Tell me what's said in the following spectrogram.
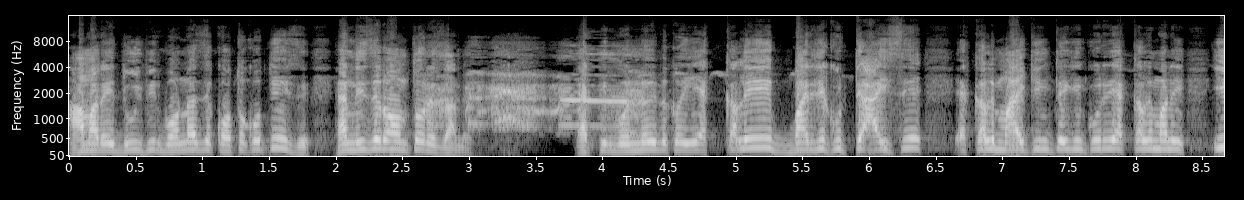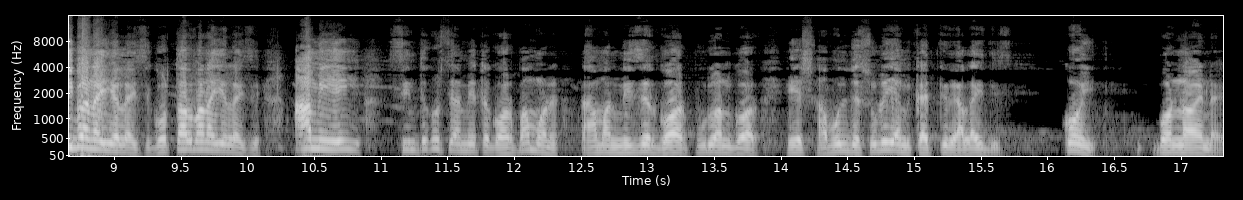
আমার এই দুই ফির বন্যা যে কত ক্ষতি হয়েছে হ্যাঁ নিজের অন্তরে জানে। এক ফির বন্যা হইবে কই, এককালে বাইরে করতে আইছে, এককালে মাইকিং টেকিং করি, এককালে মানে ই বানাইয়া লাইছে, গোরতাল বানাইয়া লাইছে। আমি এই চিন্তা করছি, আমি একটা ঘর পাবো না, তা আমার নিজের ঘর, পুরান ঘর, হে সাবুল যে চুলেই আমি কাজ করে হেলাই দিছি। কই, বন্যা হয় নাই,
